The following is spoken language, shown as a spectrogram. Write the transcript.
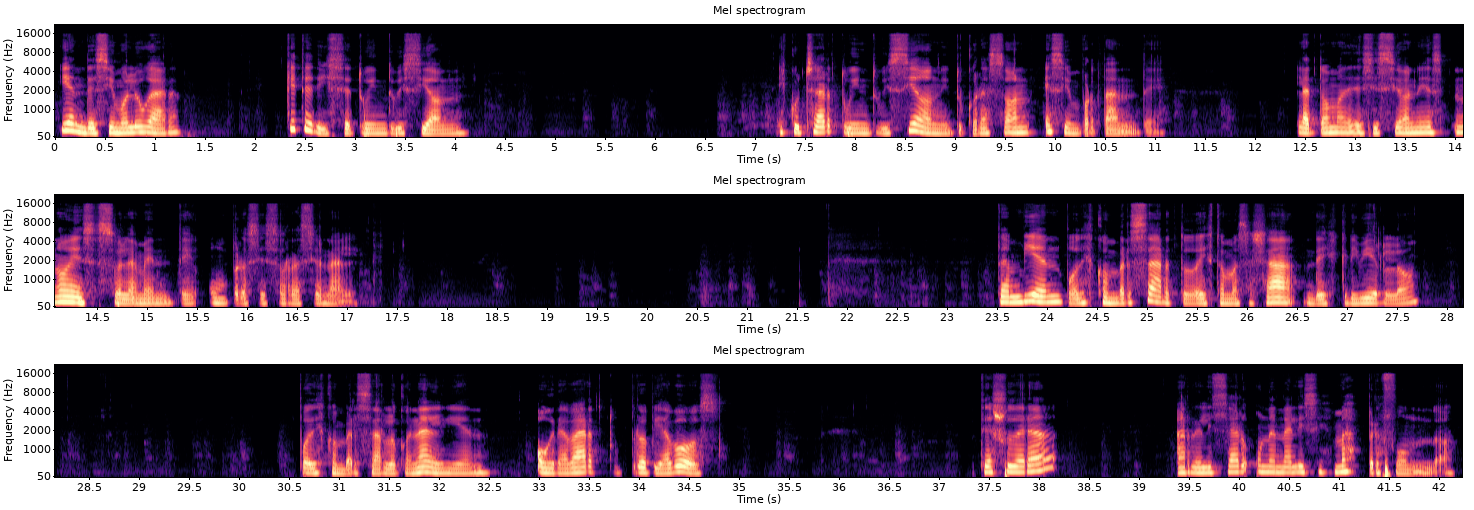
Y en décimo lugar, ¿qué te dice tu intuición? Escuchar tu intuición y tu corazón es importante. La toma de decisiones no es solamente un proceso racional. También podés conversar todo esto más allá de escribirlo. Podés conversarlo con alguien o grabar tu propia voz. Te ayudará a realizar un análisis más profundo.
